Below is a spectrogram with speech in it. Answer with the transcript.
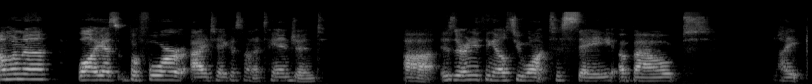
i'm gonna well i guess before i take us on a tangent uh, is there anything else you want to say about like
